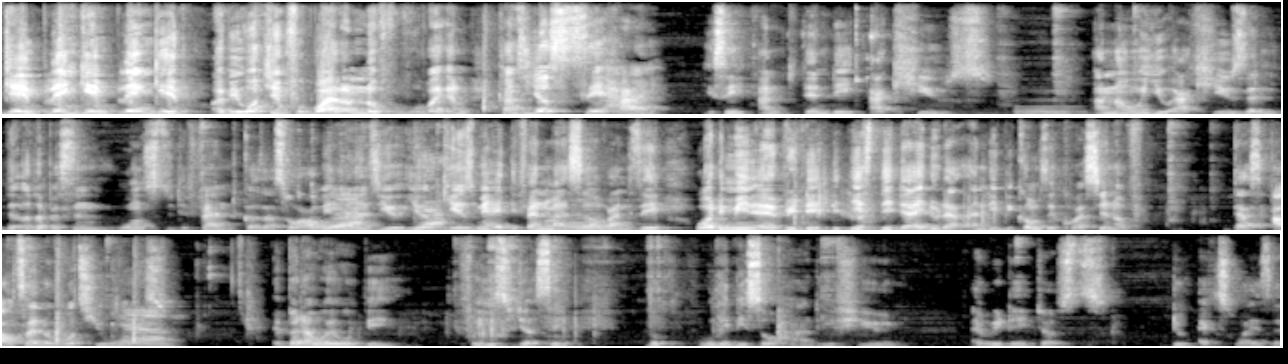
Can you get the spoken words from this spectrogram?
game, playing game, playing game, or be watching football. I don't know football. Can, can't you just say hi? You see, and then they accuse. Mm. And now when you accuse, then the other person wants to defend because that's how we Yeah. You you Yeah. accuse me, I defend myself, and they say, "What do you mean every day? Yesterday did I do that?" And it becomes a question of that's outside of what you want Yeah. a better way would be for you to just say, look, will it be so hard if you every day just do X, Y, Z?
